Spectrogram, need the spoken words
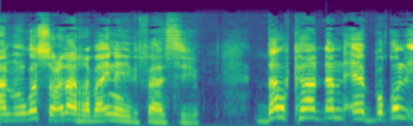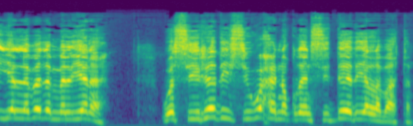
aan uga socdaan rabaa inaan idi fahansiiyo. Dalkaa dhan ee boqol iyo labada milyana wasiiradiisii waxay noqdeen siddeed iyo labaatan.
